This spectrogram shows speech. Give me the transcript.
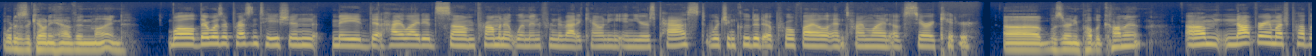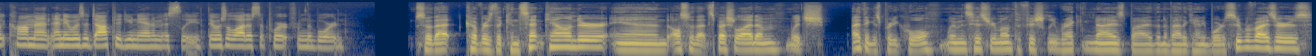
What does the county have in mind? Well, there was a presentation made that highlighted some prominent women from Nevada County in years past, which included a profile and timeline of Sarah Kidder. Uh, was there any public comment? Um, not very much public comment, and it was adopted unanimously. There was a lot of support from the board. So that covers the consent calendar and also that special item, which I think is pretty cool. Women's History Month officially recognized by the Nevada County Board of Supervisors.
